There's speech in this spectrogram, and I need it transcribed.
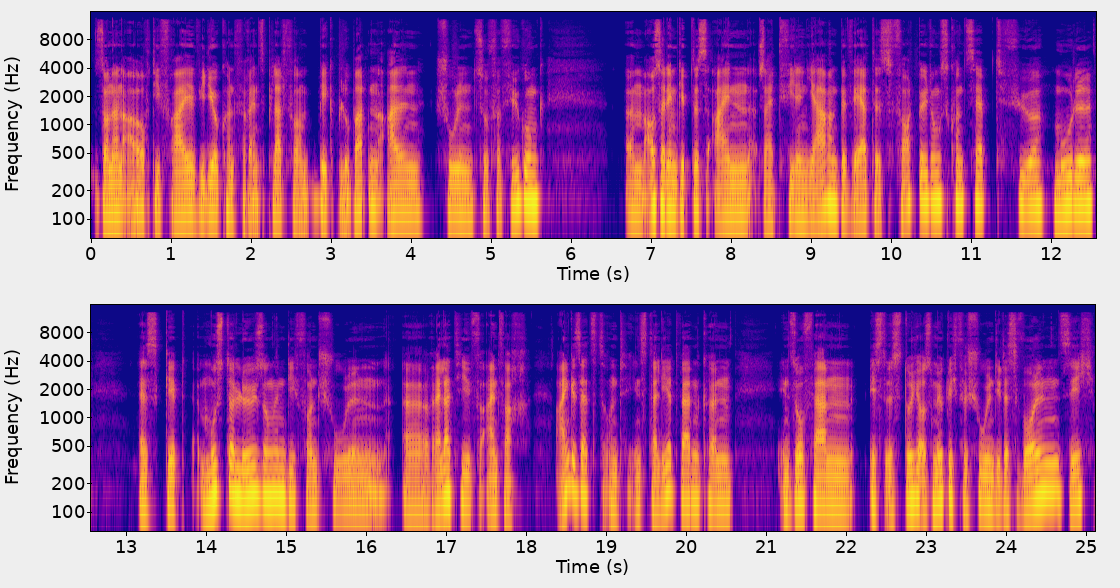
sondern auch die freie Videokonferenzplattform Big Blue Button allen Schulen zur Verfügung. Ähm, außerdem gibt es ein seit vielen Jahren bewährtes Fortbildungskonzept für Moodle. Es gibt Musterlösungen, die von Schulen äh, relativ einfach eingesetzt und installiert werden können. Insofern ist es durchaus möglich für Schulen, die das wollen, sich,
